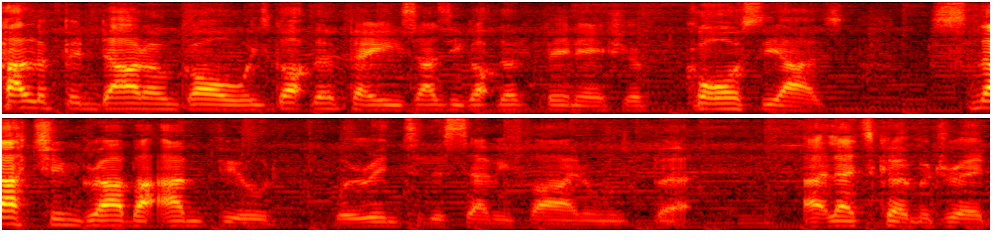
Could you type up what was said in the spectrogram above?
Galloping down on goal. He's got the pace. Has he got the finish? Of course he has. Snatch and grab at Anfield. We're into the semi-finals, but Atletico Madrid.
